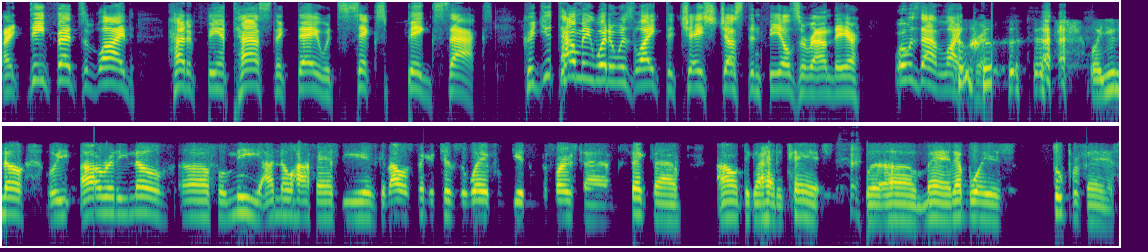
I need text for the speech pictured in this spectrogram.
All right, defensive line had a fantastic day with six big sacks. Could you tell me what it was like to chase Justin Fields around there? What was that like, well, you know, we already know. Uh, for me, I know how fast he is because I was fingertips away from getting him the first time. Second time, I don't think I had a chance. but uh, man, that boy is super fast,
